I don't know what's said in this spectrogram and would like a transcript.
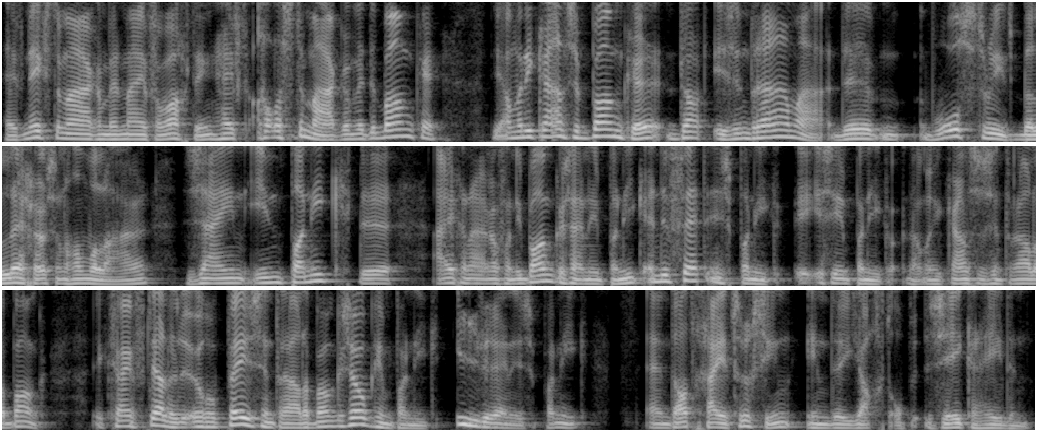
heeft niks te maken met mijn verwachting, heeft alles te maken met de banken. Die Amerikaanse banken, dat is een drama. De Wall Street beleggers en handelaren zijn in paniek. De eigenaren van die banken zijn in paniek en de Fed is, paniek, is in paniek, de Amerikaanse centrale bank. Ik ga je vertellen, de Europese centrale bank is ook in paniek. Iedereen is in paniek. En dat ga je terugzien in de jacht op zekerheden.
